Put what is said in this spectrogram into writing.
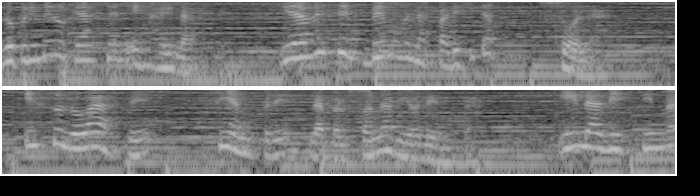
lo primero que hacen es aislarse. Y a veces vemos a las parejitas solas. Eso lo hace siempre la persona violenta y la víctima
